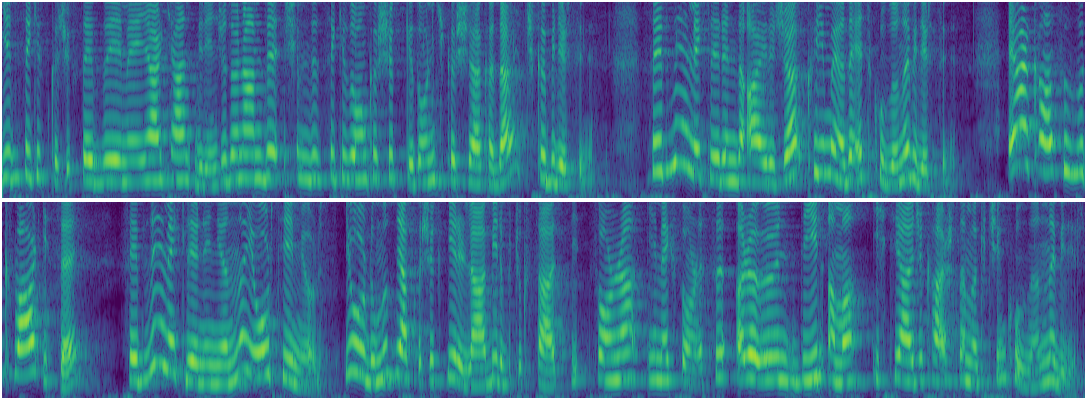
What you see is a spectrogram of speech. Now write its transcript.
7-8 kaşık sebze yemeği yerken birinci dönemde şimdi 8-10 kaşık ya da 12 kaşığa kadar çıkabilirsiniz. Sebze yemeklerinde ayrıca kıyma ya da et kullanabilirsiniz. Eğer kansızlık var ise sebze yemeklerinin yanına yoğurt yemiyoruz. Yoğurdumuz yaklaşık 1 ila 1,5 saat sonra yemek sonrası ara öğün değil ama ihtiyacı karşılamak için kullanılabilir.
